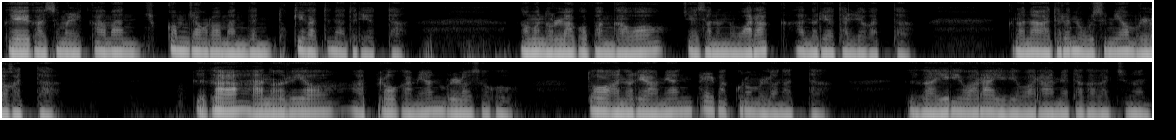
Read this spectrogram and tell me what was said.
그의 가슴을 까만 숙검정으로 만든 토끼 같은 아들이었다. 너무 놀라고 반가워 제선은 와락 하늘려 달려갔다. 그러나 아들은 웃으며 물러갔다. 그가 안으려 앞으로 가면 물러서고 또 안으려 하면 팔 밖으로 물러났다. 그가 이리 와라 이리 와라 하며 다가갔지만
